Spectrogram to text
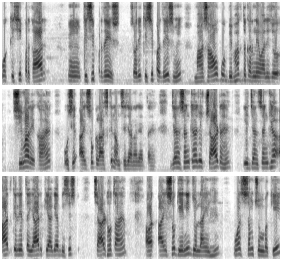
वो किसी प्रकार किसी प्रदेश सॉरी किसी प्रदेश में भाषाओं को विभक्त करने वाली जो सीमा रेखा है, उसे आइसो ग्लास के नाम से जाना जाता है। जनसंख्या जो चार्ट है, ये जनसंख्या आदि के लिए तैयार किया गया विशिष्ट चार्ट होता है और आइसोगेनिक जो लाइन है, वह समचुंबकीय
